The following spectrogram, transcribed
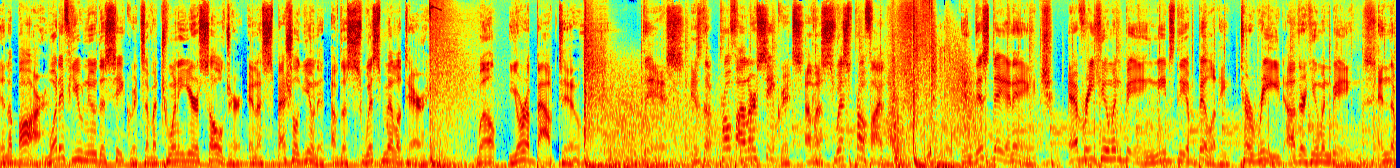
in a bar. What if you knew the secrets of a 20 year soldier in a special unit of the Swiss military? Well, you're about to. This is the Profiler Secrets of a Swiss Profiler. In this day and age, every human being needs the ability to read other human beings. And the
